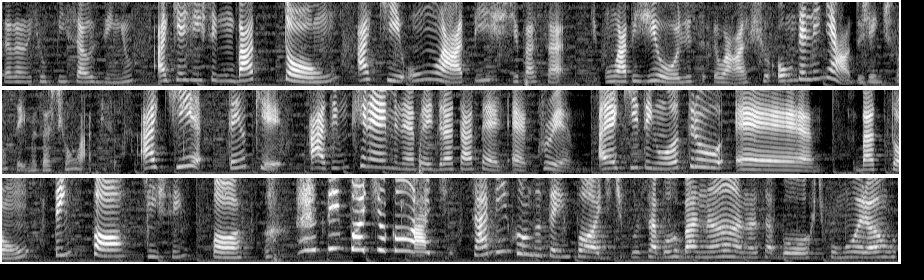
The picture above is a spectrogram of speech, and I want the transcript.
tá vendo aqui um pincelzinho. Aqui a gente tem um batom. Aqui um lápis de passar, um lápis de olhos, eu acho, ou um delineado, gente, não sei, mas acho que é um lápis. Aqui tem o quê? Ah, tem um creme, né, pra hidratar a pele. É, creme. Aí aqui tem outro é, batom. Tem pó. Gente, tem pó. tem pó de chocolate. Sabe quando tem pó de tipo sabor banana, sabor tipo morango?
